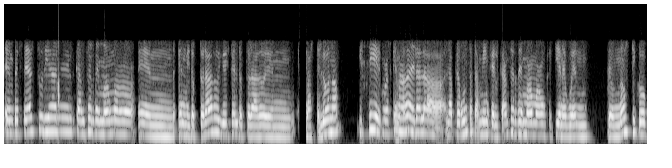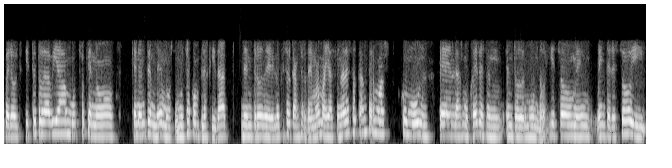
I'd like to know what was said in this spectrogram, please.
empecé a estudiar el cáncer de mama en, en mi doctorado. Yo hice el doctorado en Barcelona. Y sí, más que nada era la, la pregunta también que el cáncer de mama, aunque tiene buen pronóstico, pero existe todavía mucho que no que no entendemos y mucha complejidad dentro de lo que es el cáncer de mama. Y al final es el cáncer más común en las mujeres en, todo el mundo. Y eso me, me interesó y,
